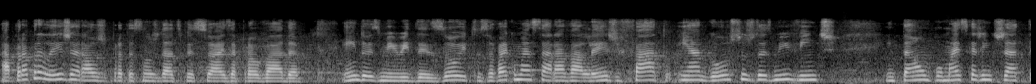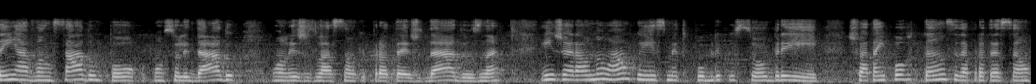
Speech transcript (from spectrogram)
A própria Lei Geral de Proteção de Dados Pessoais, aprovada em 2018, só vai começar a valer de fato em agosto de 2020 então, por mais que a gente já tenha avançado um pouco, consolidado uma legislação que protege dados, né, em geral não há um conhecimento público sobre de fato, a importância da proteção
